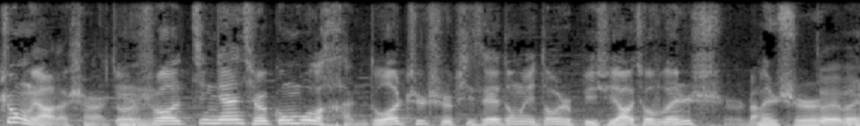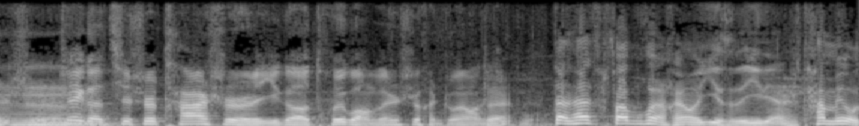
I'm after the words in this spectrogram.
重要的事儿，嗯就是说今天其实公布了很多支持 PC 的东西，都是必须要求 Win 十的。Win 十对 Win 十嗯这个其实它是一个推广 Win 十很重要的一步。，但它发布会上很有意思的一点是，它没有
